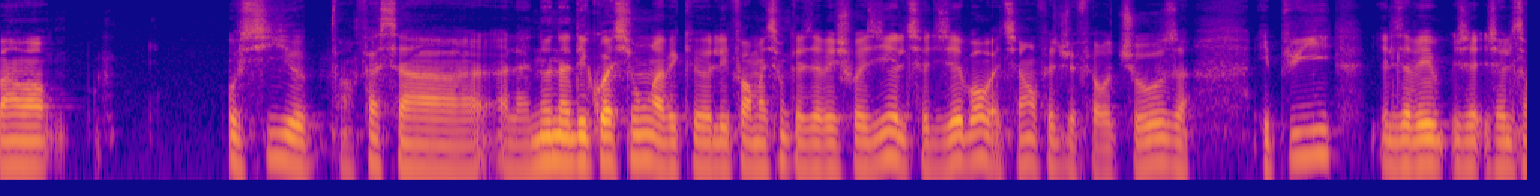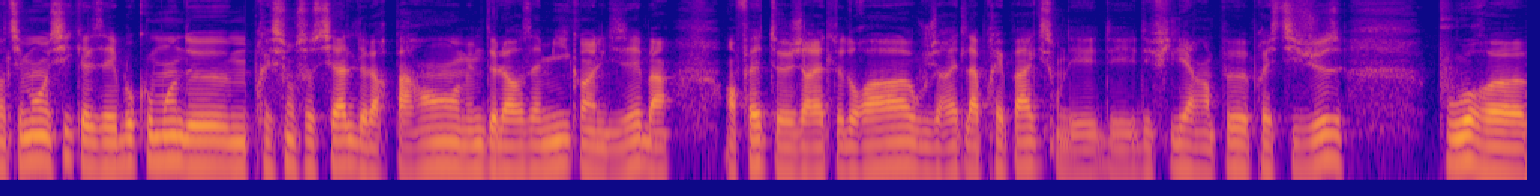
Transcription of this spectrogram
ben, aussi euh, face à, la non-adéquation avec euh, les formations qu'elles avaient choisies, elles se disaient bon bah tiens en fait je vais faire autre chose. Et puis j'avais le sentiment aussi qu'elles avaient beaucoup moins de pression sociale de leurs parents, même de leurs amis quand elles disaient bah en fait j'arrête le droit ou j'arrête la prépa qui sont des, des, filières un peu prestigieuses pour euh,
